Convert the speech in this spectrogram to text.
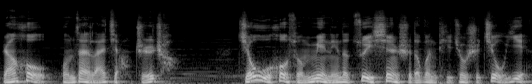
然后我们再来讲职场，九五后所面临的最现实的问题就是就业，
